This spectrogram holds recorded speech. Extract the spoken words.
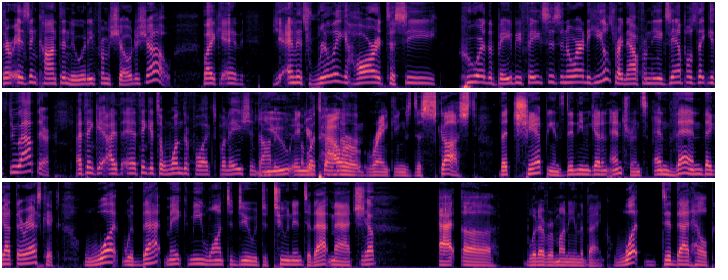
there isn't continuity from show to show, like and and it's really hard to see who are the baby faces and who are the heels right now from the examples that you threw out there. I think I, I think it's a wonderful explanation, Tommy, you and your power rankings discussed that champions didn't even get an entrance and then they got their ass kicked. What would that make me want to do to tune into that match Yep. at uh whatever money in the bank? What did that help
